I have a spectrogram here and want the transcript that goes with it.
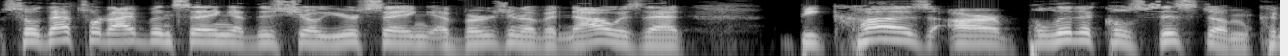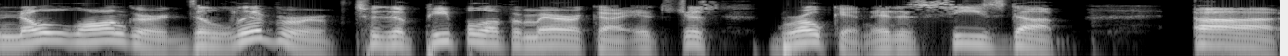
so that's what I've been saying at this show. You're saying a version of it now is that because our political system can no longer deliver to the people of America, it's just broken. It is seized up uh,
